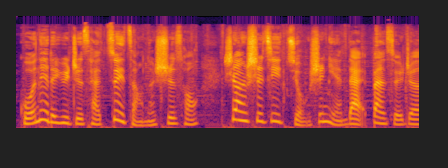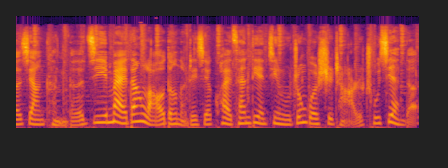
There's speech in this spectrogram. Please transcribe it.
国内的预制菜最早呢是从上世纪九十年代伴随着像肯德基、麦当劳等等这些快餐店进入中国市场而出现的。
